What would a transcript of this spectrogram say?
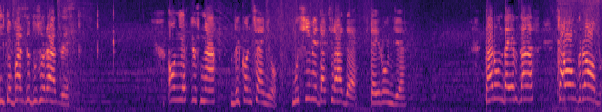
I to bardzo dużo razy. On jest już na wykończeniu. Musimy dać radę w tej rundzie. Ta runda jest dla nas całą grą.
